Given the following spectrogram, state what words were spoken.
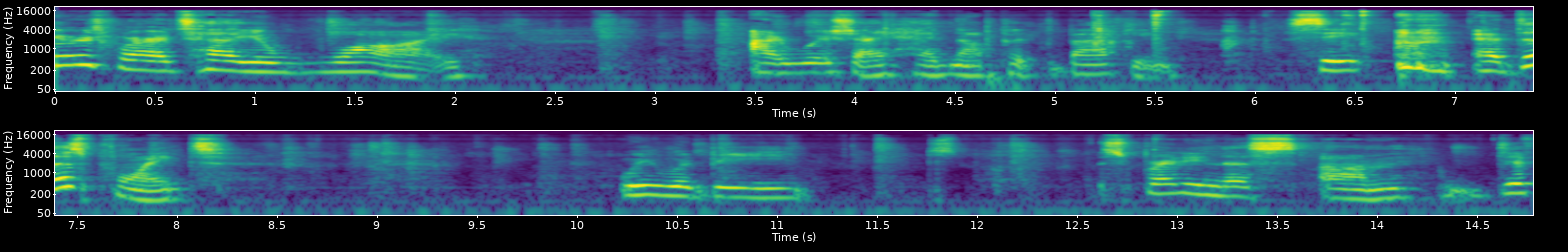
Here's where I tell you why I wish I had not put the backing. See, at this point, we would be spreading this um, diff,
